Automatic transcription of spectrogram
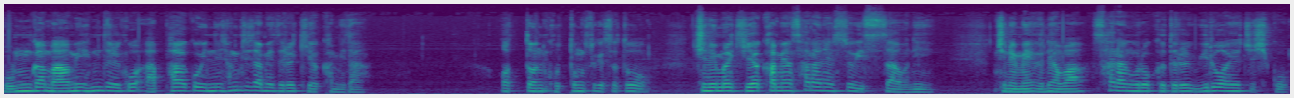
몸과 마음이 힘들고 아파하고 있는 형제자매들을 기억합니다. 어떤 고통 속에서도 주님을 기억하며 살아낼 수 있사오니 주님의 은혜와 사랑으로 그들을 위로하여 주시고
